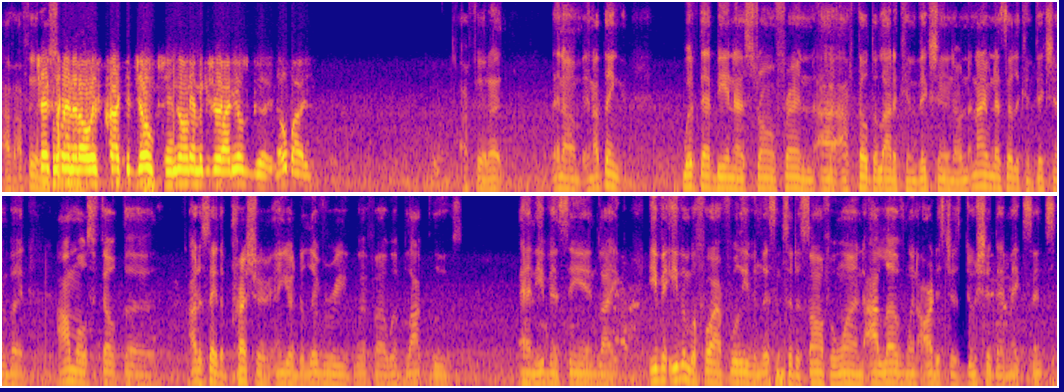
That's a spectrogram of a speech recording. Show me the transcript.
I, I feel. Check friend that always crack the jokes and you know, making sure everybody else good. Nobody. I feel that, and um, and I think with that being that strong friend, I, I felt a lot of conviction, or not even necessarily conviction, but I almost felt the, I would say the pressure and your delivery with uh, with Block Blues, and even seeing like even even before I fully even listened to the song. For one, I love when artists just do shit that makes sense.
